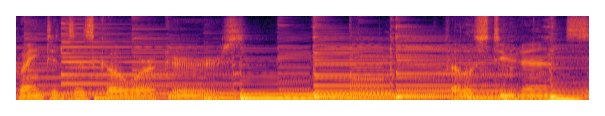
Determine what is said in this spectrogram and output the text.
Acquaintances, co workers, fellow students.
